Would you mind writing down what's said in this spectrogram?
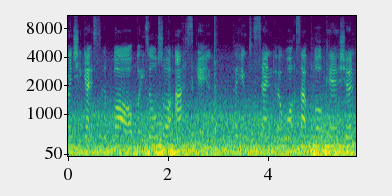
when she gets to the bar, but he's also asking for him to send her WhatsApp location.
